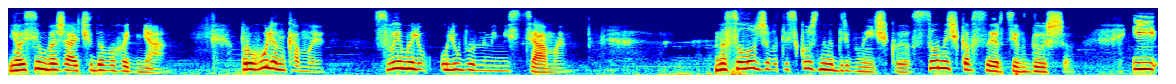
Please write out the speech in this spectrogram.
Я усім бажаю чудового дня, прогулянками своїми улюбленими місцями, насолоджуватись кожною дрібничкою, сонечка в серці, в душу. І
